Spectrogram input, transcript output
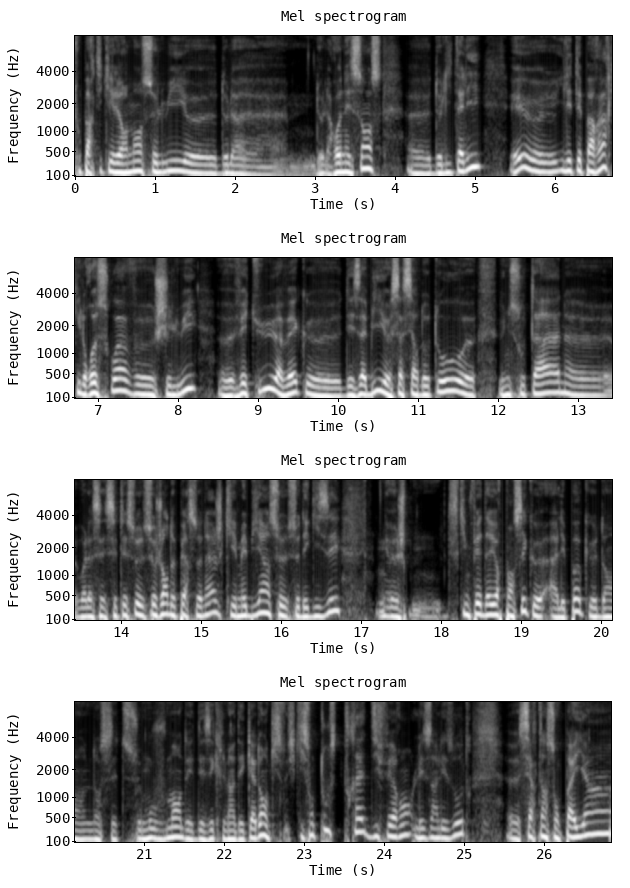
tout particulièrement celui de, la, de la Renaissance de l'Italie. Et euh, il n'était pas rare qu'il reçoive euh, chez lui, euh, vêtu avec euh, des habits sacerdotaux, une soutane. voilà, c'était ce, ce genre de personnage qui aimait bien se, se déguiser. Je- ce qui me fait d'ailleurs penser qu'à l'époque, dans, dans cette- ce mouvement des, des écrivains décadents, qui, sont- qui sont tous très différents les uns les autres, certains sont païens.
